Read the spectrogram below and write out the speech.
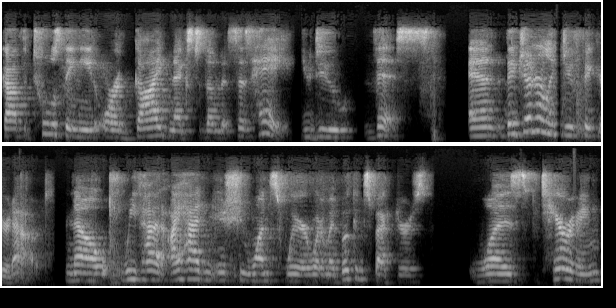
got the tools they need or a guide next to them that says, hey, you do this. And they generally do figure it out. Now, we've had, I had an issue once where one of my book inspectors was tearing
